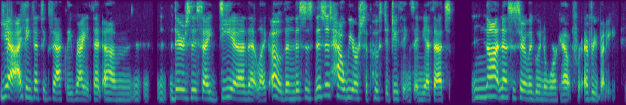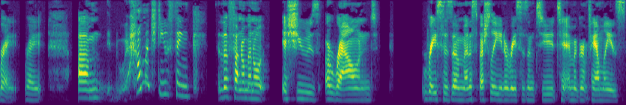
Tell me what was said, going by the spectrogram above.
yeah, I think that's exactly right. That um, there's this idea that like, oh, then this is this is how we are supposed to do things, and yet that's not necessarily going to work out for everybody. Right, right. Um, how much do you think the fundamental issues around racism and especially you know racism to to immigrant families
